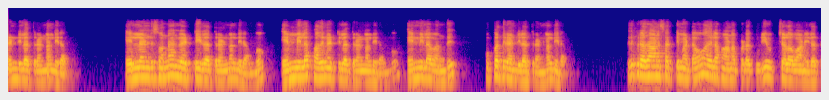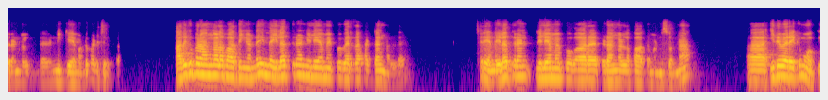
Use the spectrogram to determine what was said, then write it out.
ரெண்டு இலத்திரங்கள் நிரம்பும். எல் என்று சொன்னா அங்க எட்டு இலத்திரன்கள் நிரம்பும். எம்மில பதினெட்டு இலத்திரங்கள் நிரம்பும். எண்ணில வந்து முப்பத்தி ரெண்டு இலத்திரன்கள் நிரம்பும். இது பிரதான சக்தி மட்டமும் அதுல காணப்படக்கூடிய உச்சளவான இலத்திரன்கள் எண்ணிக்கையை மட்டும் படிச்சிருக்கோம் அதுக்கு பிறகு அங்கால பாத்தீங்கன்னா இந்த இலத்திரன் நிலையமைப்பு வர்ற கட்டங்கள்ல சரி அந்த இலத்திரன் நிலையமைப்பு வார இடங்கள்ல பார்த்தோம்னு சொன்னா ஆஹ் இது வரைக்கும் ஓகே.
